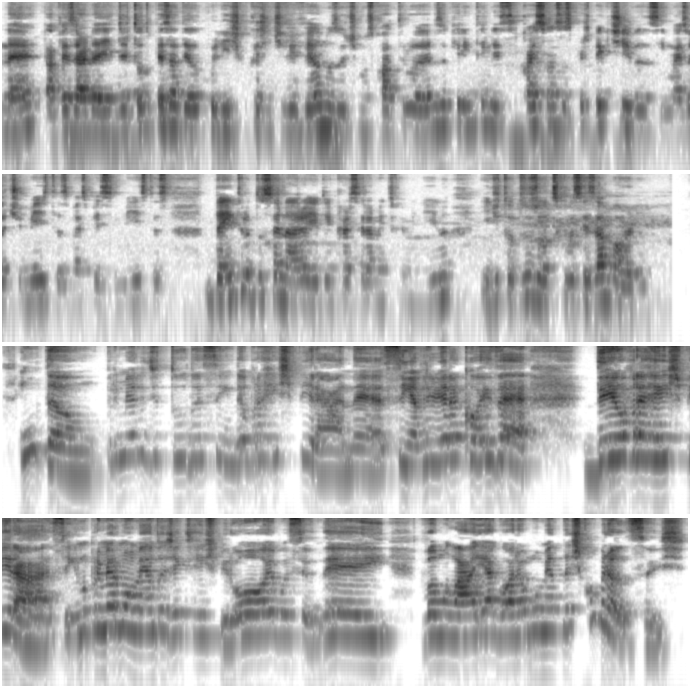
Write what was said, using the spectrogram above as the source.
né? Apesar daí de todo o pesadelo político que a gente viveu nos últimos quatro anos, eu queria entender quais são essas perspectivas, assim, mais otimistas, mais pessimistas, dentro do cenário aí do encarceramento feminino e de todos os outros que vocês abordam. Então, primeiro de tudo, assim, deu para respirar, né? Assim, a primeira coisa é deu para respirar. Assim, no primeiro momento a gente respirou, emocionei, vamos lá, e agora é o momento das cobranças.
